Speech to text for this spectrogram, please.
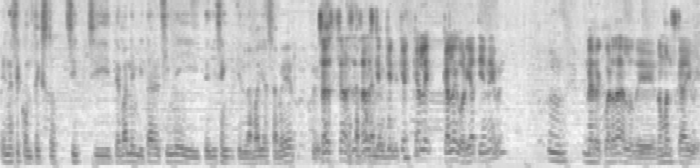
en ese contexto. Si, si te van a invitar al cine y te dicen que la vayas a ver, pues ¿Sabes, qué, qué- qué- qué ale- qué alegoría tiene, güey? Mm, Me recuerda a lo de No Man's Sky, güey.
